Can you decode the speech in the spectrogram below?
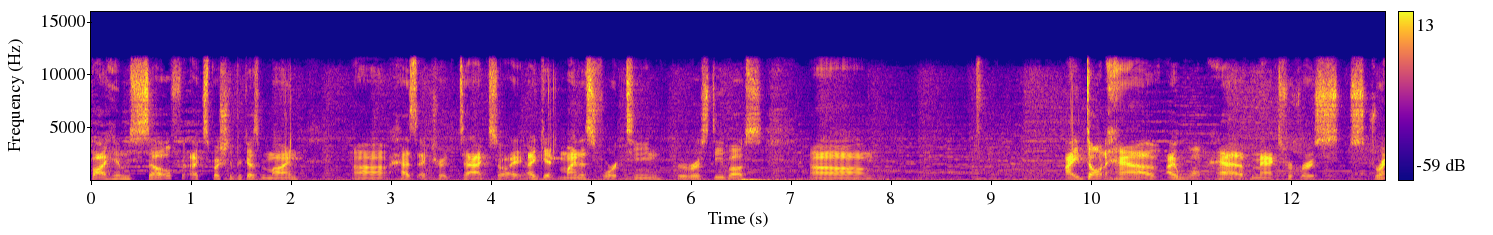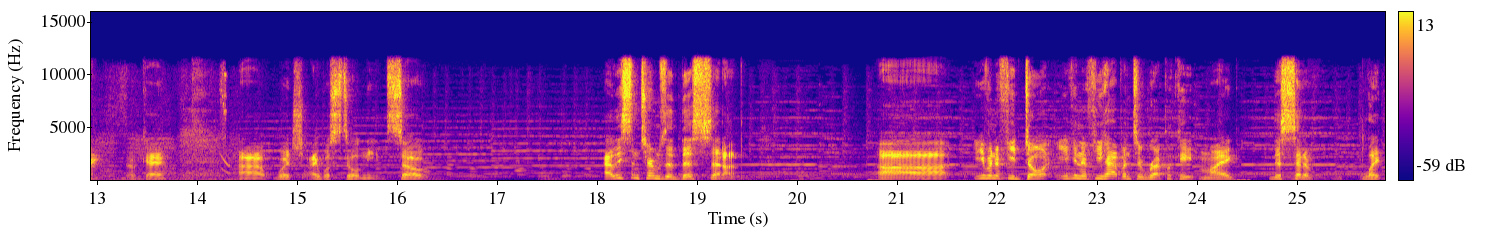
by himself, especially because mine uh, has extra attack, so I, I, get minus 14 reverse debuffs. Um, I don't have, I won't have max reverse strength, okay? Uh, which I will still need. So, at least in terms of this setup, uh, even if you don't, even if you happen to replicate my, this set of, like,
